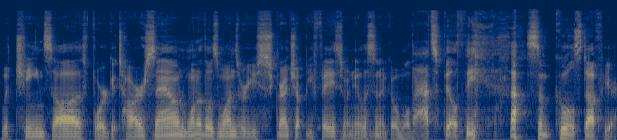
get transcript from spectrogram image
with chainsaws for guitar sound. One of those ones where you scrunch up your face when you listen and go, well, that's filthy. some cool stuff here.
